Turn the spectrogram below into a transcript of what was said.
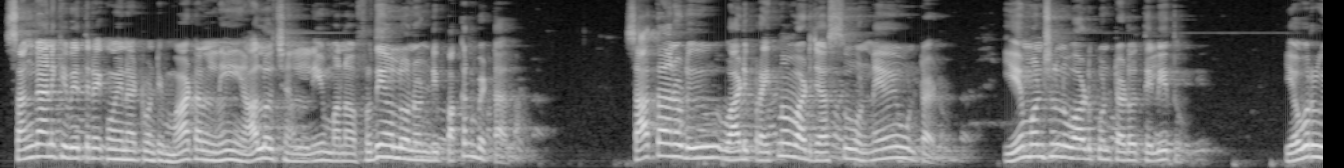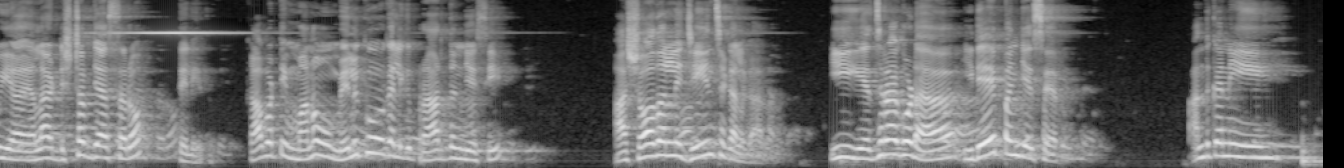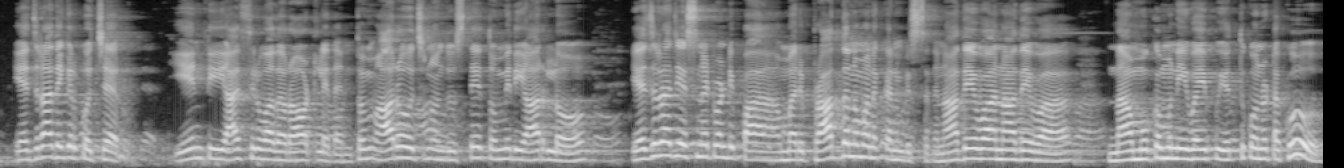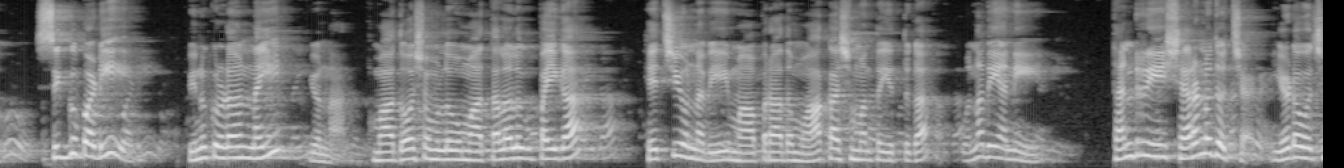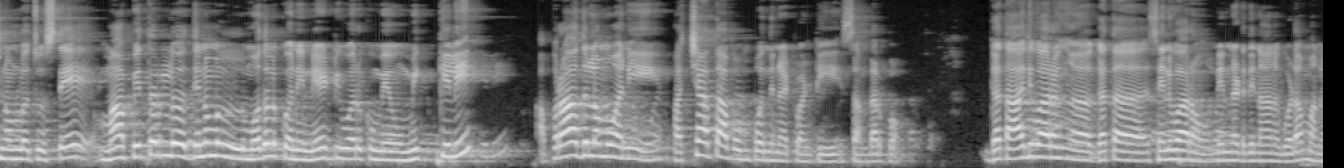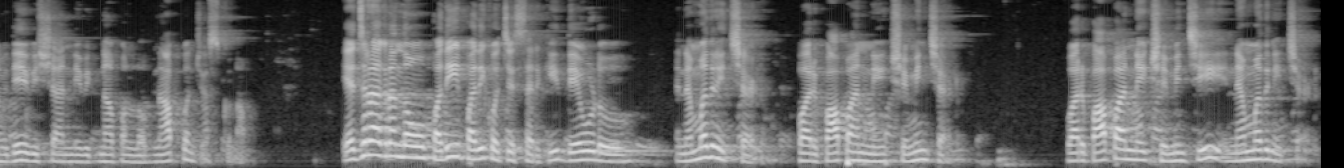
సంఘానికి వ్యతిరేకమైనటువంటి మాటల్ని ఆలోచనల్ని మన హృదయంలో నుండి పక్కన పెట్టాలి? సాతానుడు వాడి ప్రయత్నం వాడు చేస్తూ ఉండే ఉంటాడు. ఏ మనుషులను వాడుకుంటాడో తెలియదు ఎవరు ఎలా డిస్టర్బ్ చేస్తారో తెలియదు. కాబట్టి మనం మెలకువగలిగి ప్రార్థన చేసి ఆ శోధనల్ని జయించగలగాలి. ఈ ఎజ్రా కూడా ఇదే పని చేశారు. అందుకని ఎజ్రా దగ్గరకు వచ్చారు. ఏంటి ఆశీర్వాదం రావట్లేదని? తొమ్మిది ఆరో వచ్చిన చూస్తే తొమ్మిది ఆరులో ఎజ్రా చేసినటువంటి పా మరి ప్రార్థన మనకు కనిపిస్తుంది. నా దేవా నా దేవా నా ముఖము నీ వైపు ఎత్తుకొనుటకు సిగ్గుపడి వినుకుడనై ఉన్నాను మా దోషములు మా తలలు పైగా హెచ్చి ఉన్నవి మా అపరాధము ఆకాశమంత ఎత్తుగా ఉన్నది అని తండ్రి శరణుజొచ్చాడు ఏడో వచనంలో చూస్తే మా పితరులు దినములు మొదలుకొని నేటి వరకు మేము మిక్కిలి అపరాధులము అని పశ్చాత్తాపం పొందినటువంటి సందర్భం. గత ఆదివారం గత శనివారం నిన్నటి దినాన కూడా మనం ఇదే విషయాన్ని విజ్ఞాపనలో జ్ఞాపకం చేసుకున్నాం. యజ్రా గ్రంథం పది పదికి వచ్చేసరికి దేవుడు నెమ్మదినిచ్చాడు వారి పాపాన్ని క్షమించాడు. వారి పాపాన్ని క్షమించి నెమ్మదినిచ్చాడు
